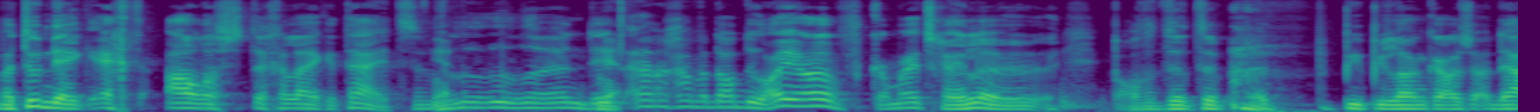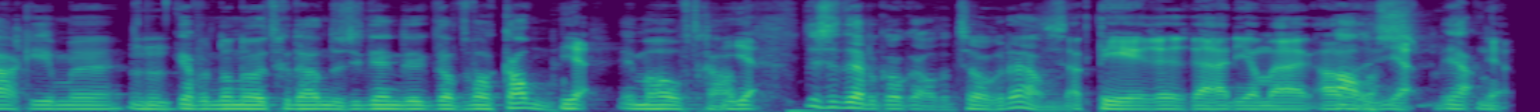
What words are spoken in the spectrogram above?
maar toen deed ik echt alles tegelijkertijd. En dit, ah, dan gaan we dat doen. Oh ja, kan mij het schelen. Ik heb altijd het, het, het Pipi Langkous adagium. eh, Ik heb het nog nooit gedaan, dus ik denk dat ik dat wel kan in mijn hoofd gaan. Dus dat heb ik ook altijd zo gedaan. Dus acteren, radio maken, alles. Alles, Ja. ja.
